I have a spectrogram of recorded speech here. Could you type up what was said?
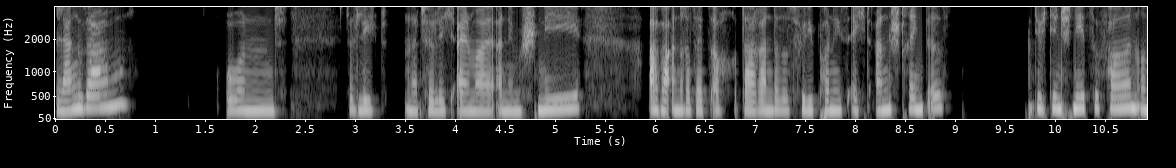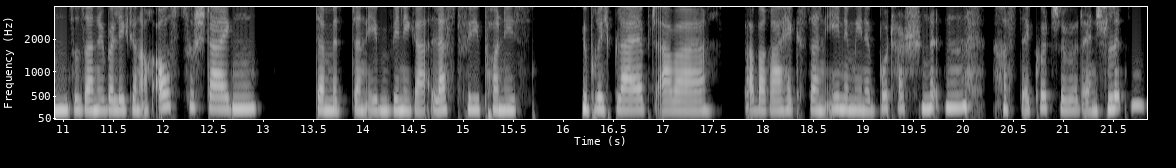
langsam und das liegt natürlich einmal an dem Schnee, aber andererseits auch daran, dass es für die Ponys echt anstrengend ist, durch den Schnee zu fahren. Und Susanne überlegt dann auch auszusteigen, damit dann eben weniger Last für die Ponys übrig bleibt, aber Barbara hext dann: „Ene Mene Butterschnitten, aus der Kutsche wird ein Schlitten.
